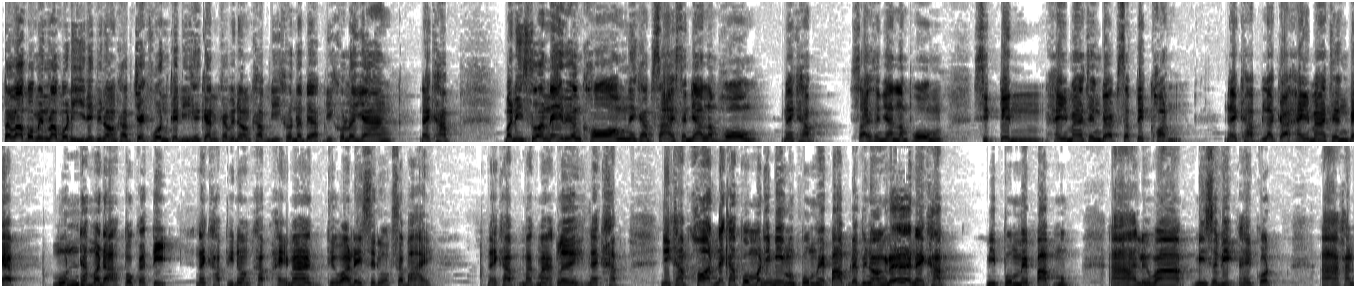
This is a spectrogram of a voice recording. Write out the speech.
แต่ว่าบ่แม่นว่าบ่ดีได้พี่น้องครับแจ็คโฟนก็ดีขึ้นกันครับพี่น้องครับดีคนละแบบดีคนละอย่างนะครับบันี้ส่วนในเรื่องของนะครับสายสัญญาณลำโพงนะครับสายสัญญาณลำโพงสิเป็นไฮมาเทิงแบบสเปคคอนนะครับแล้วก็ไฮมาเทิงแบบมุนธรรมดาปกตินะครับพี่น้องครับไฮมาถือว่าได้สะดวกสบาย นะครับมากๆเลยนะครับนี่ครับคอร์ดนะครับผมมันจะมีหมุนปุ่มให้ปรับด้วยพี่น้องเด้อนะครับมีปุ่มให้ปรับมุกอ่าหรือว่ามีสวิตให้กดอ่าขัน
